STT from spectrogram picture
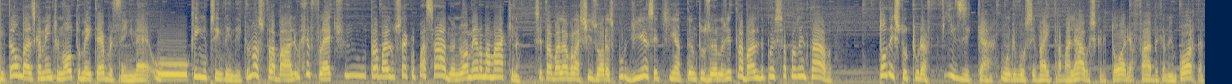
Então, basicamente, no Automate Everything, né, o que a gente precisa entender? Que o nosso trabalho reflete o trabalho do século passado, onde o homem era uma máquina. Você trabalhava lá X horas por dia, você tinha tantos anos de trabalho, depois se aposentava. Toda a estrutura física onde você vai trabalhar, o escritório, a fábrica, não importa,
